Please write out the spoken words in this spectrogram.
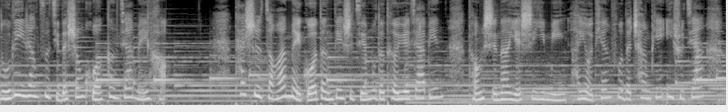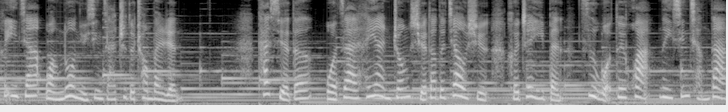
努力让自己的生活更加美好。他是《早安美国》等电视节目的特约嘉宾，同时呢，也是一名很有天赋的唱片艺术家和一家网络女性杂志的创办人。他写的《我在黑暗中学到的教训》和这一本《自我对话，内心强大》，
